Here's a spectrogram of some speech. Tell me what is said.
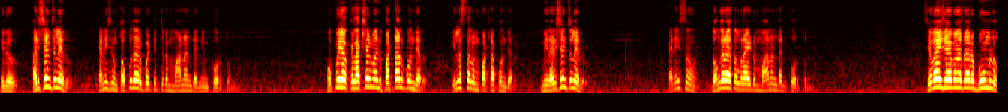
మీరు హర్షించలేరు. కనీసం తప్పుదారి పట్టించడం మానండి అని నేను కోరుతున్నాను. ముప్పై ఒక్క లక్షల మంది పట్టాలు పొందారు. ఇళ్ళ స్థలం పట్టా పొందారు. మీరు హర్షించలేరు. కనీసం దొంగరాతలు రాయడం మానండి అని కోరుతున్నాను. శివాయి జయమాధార భూములు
